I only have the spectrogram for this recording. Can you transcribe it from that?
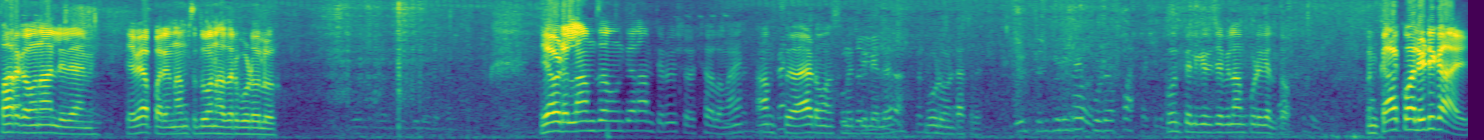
पारगावून आणलेले आम्ही. त्या व्यापाऱ्यानं आमचं दोन हजार बुडवलं. एवढ्या लांब जाऊन त्यानं आमच्यावर विश्वास ठेवला नाही. आमचं ॲडव्हान्समध्ये दिलेलं बुडवून टाकलं. कोणतेलगिरीच्या बी लांब पुढे गेलतो. पण काय क्वालिटी काय?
